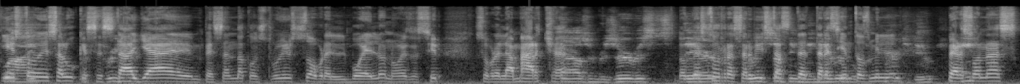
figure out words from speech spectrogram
Y esto es algo que se está 300,000 ya empezando a construir sobre el vuelo, ¿no? Es decir, sobre la marcha. Donde estos reservistas de they never 300,000 were prepared to do, Personas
